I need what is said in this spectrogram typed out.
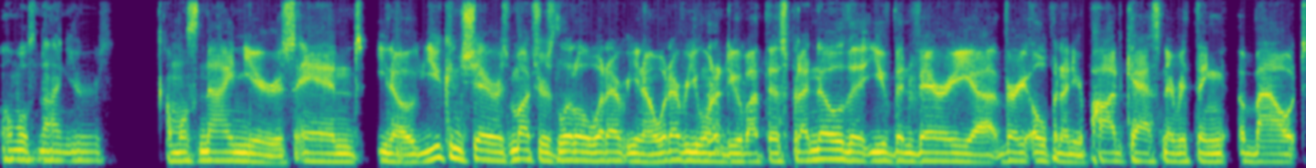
Almost nine years. Almost nine years, and you know you can share as much or as little, whatever you know, whatever you want to do about this. But I know that you've been very, uh, very open on your podcast and everything about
